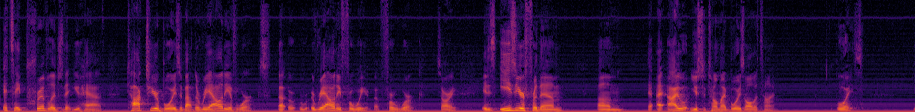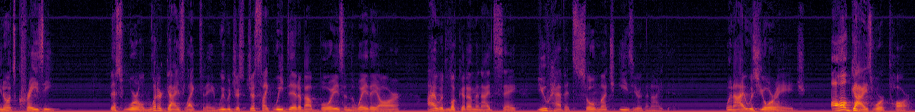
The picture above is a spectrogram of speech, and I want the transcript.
It's a privilege that you have. Talk to your boys about the reality of works, uh, reality for, we, uh, for work. Sorry. It is easier for them. Um, I, I used to tell my boys all the time Boys, you know what's crazy? This world, what are guys like today? And we would just, just like we did about boys and the way they are, I would look at them and I'd say, You have it so much easier than I did. When I was your age, all guys worked hard.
